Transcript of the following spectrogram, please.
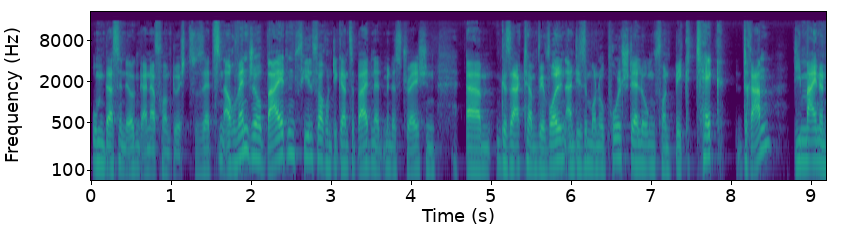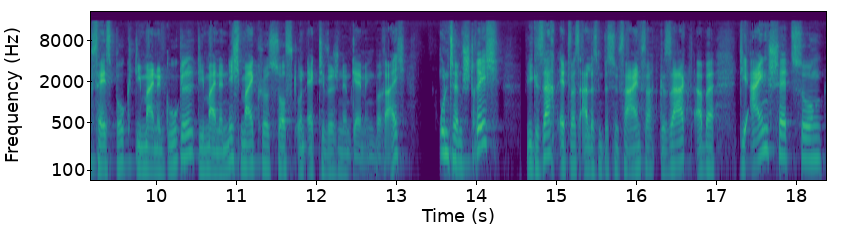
um das in irgendeiner Form durchzusetzen. Auch wenn Joe Biden vielfach und die ganze Biden Administration ähm, gesagt haben, wir wollen an diese Monopolstellungen von Big Tech dran. Die meinen Facebook, die meinen Google, die meinen nicht Microsoft und Activision im Gaming-Bereich. Unterm Strich, wie gesagt, etwas alles ein bisschen vereinfacht gesagt, aber die Einschätzung,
